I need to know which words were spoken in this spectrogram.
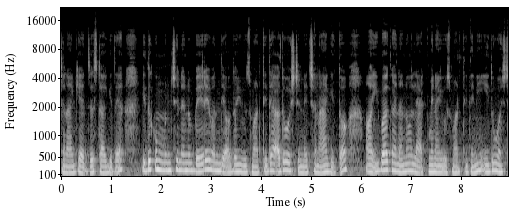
ಚೆನ್ನಾಗಿ ಅಡ್ಜಸ್ಟ್ ಆಗಿದೆ. ಇದಕ್ಕೂ ಮುಂಚೆ ನಾನು ಬೇರೆ ಒಂದು ಯಾವುದೋ ಯೂಸ್ ಮಾಡ್ತಿದ್ದೆ ಅದು ಅಷ್ಟೇ ಚೆನ್ನಾಗಿತ್ತು. ಇವಾಗ ನಾನು ಲ್ಯಾಕ್ಮಿನ ಯೂಸ್ ಮಾಡ್ತಿದ್ದೀನಿ. ಇದು ಅಷ್ಟೇ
